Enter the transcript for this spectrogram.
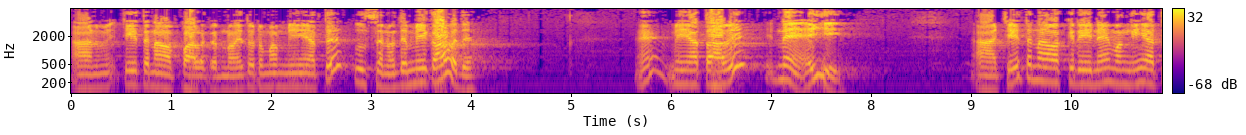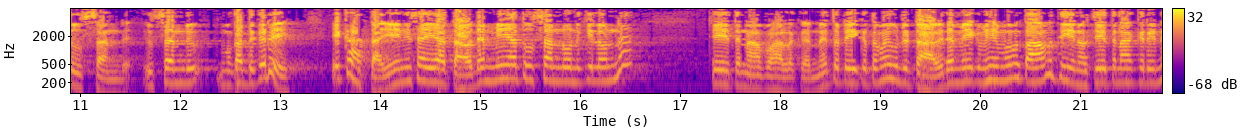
ආනම චේතනාව පාල කරනවා. එතොට ම මේ අත උත්සනො ද මේ කාවද මේ අතාවේ නෑ. ඇයි චේතනාවක් කරේ නෑ මංගේ අත උත්සන්ඩ උත්සන්ඩ මොකද කරේ? එක හතා ඒ නිසා ඒ අතාව දැ මේ අත උත්සන්න ඕන කියලොන්න චේතනා පහල කරන තොට ඒක තමයි උඩටාව ද මේක මෙහෙම තාම තියනවා. චේතනා කරන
